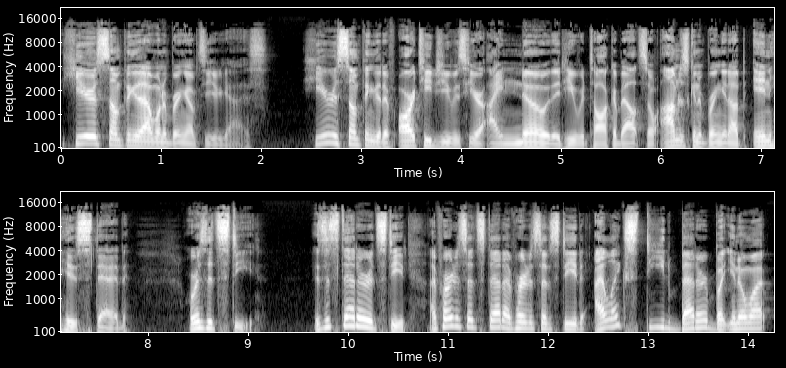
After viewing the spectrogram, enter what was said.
here's something that I want to bring up to you guys. Here is something that if RTG was here, I know that he would talk about. So I'm just going to bring it up in his stead. Or is it Steed? Is it Stead or it's Steed? I've heard it said Stead. I've heard it said Steed. I like Steed better, but you know what?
